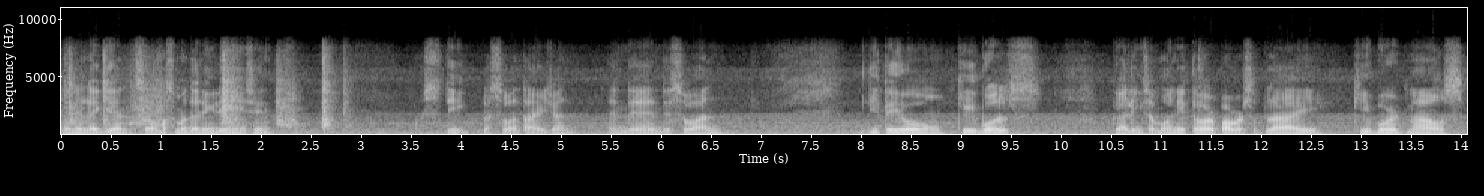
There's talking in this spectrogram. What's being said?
May nilagyan. So, mas madaling linisin. Astig. Plus 1 tayo dyan. And then, this one. Dito yung cables. Galing sa monitor, power supply, keyboard, mouse.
